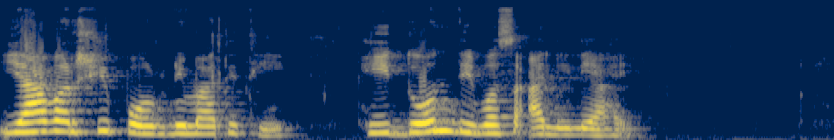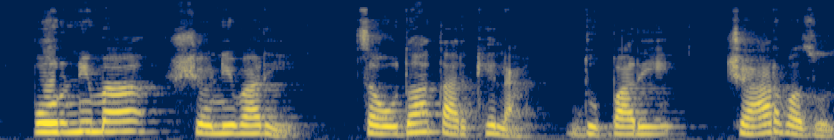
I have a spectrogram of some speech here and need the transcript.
यावर्षी पौर्णिमा तिथी ही दोन दिवस आलेली आहे. पौर्णिमा शनिवारी चौदा तारखेला दुपारी चार वाजून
